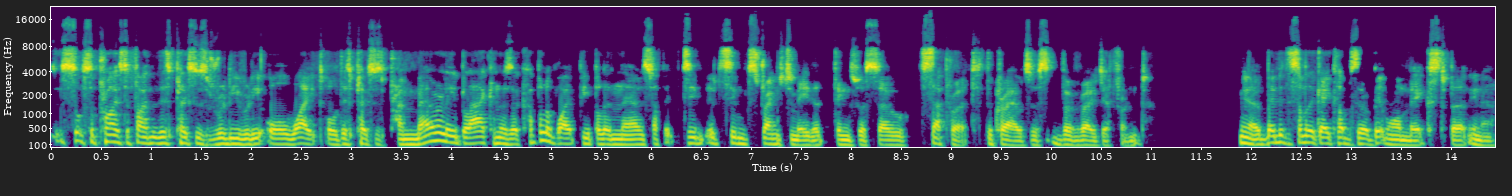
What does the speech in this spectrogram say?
sort of surprised to find that this place was really, really all white, or this place was primarily black, and there's a couple of white people in there and stuff. It seemed, it seemed strange to me that things were so separate. The crowds were very, very different. You know, maybe some of the gay clubs are a bit more mixed, but you know,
